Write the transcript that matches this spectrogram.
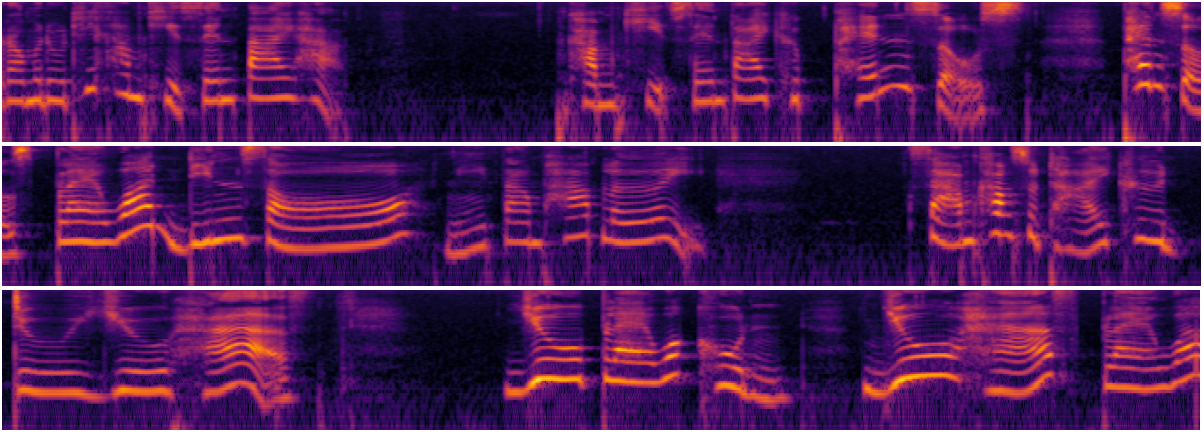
เรามาดูที่คำขีดเส้นใต้ค่ะ คำขีดเส้นใต้คือ pencils pencils แปลว่าดินสอ นี่ตามภาพเลยสามคำสุดท้ายคือ do you have you แปลว่าคุณ you have แปลว่า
